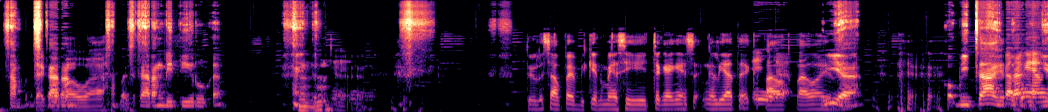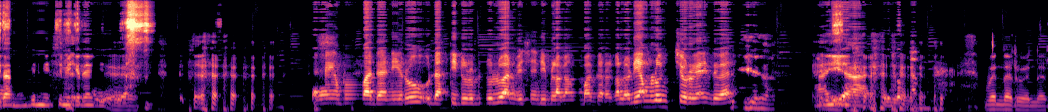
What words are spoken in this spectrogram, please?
sampai jaga sekarang bawah. sampai sekarang ditiru kan. Dulu sampai bikin Messi cengengnya se- ngeliatnya ketawa-ketawa gitu. iya. Kok bisa gitu Sekarang yang- kepikiran? Mungkin Messi mikirnya gitu ya. Karena yang pada niru udah tidur duluan biasanya di belakang pagar. Kalau dia meluncur kan itu kan. Iya. nah, iya Bener, bener.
